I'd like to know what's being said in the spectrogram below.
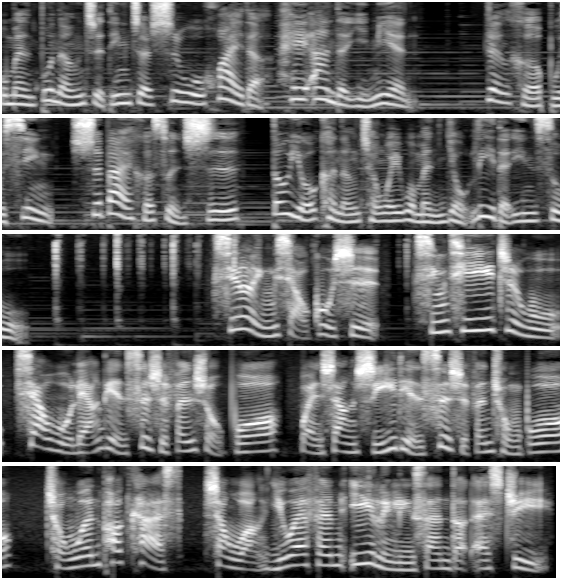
我们不能只盯着事物坏的、黑暗的一面。任何不幸、失败和损失，都有可能成为我们有利的因素。心灵小故事，星期一至五下午两点四十分首播，晚上十一点四十分重播。重温 Podcast，上网 U F M 一零零三 t S G。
